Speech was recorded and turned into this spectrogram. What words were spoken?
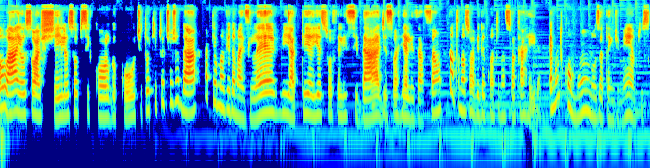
Olá, eu sou a Sheila, eu sou psicóloga, coach, estou aqui para te ajudar a ter uma vida mais leve, a ter aí a sua felicidade, sua realização, tanto na sua vida quanto na sua carreira. É muito comum nos atendimentos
